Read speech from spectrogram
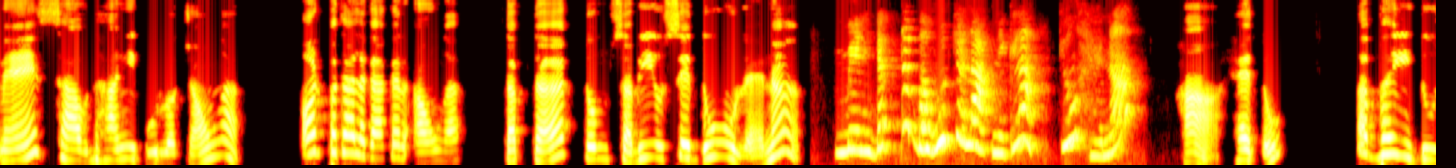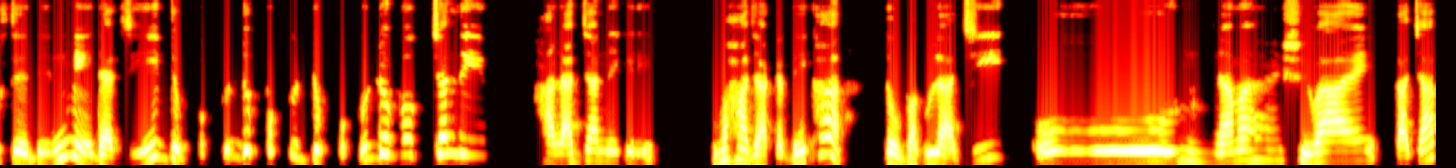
मैं सावधानी पूर्वक जाऊँगा और पता लगाकर आऊँगा। तब तक तुम सभी उससे दूर रहना। मेंढक तो बहुत चलाक निकला। क्यों है ना? हाँ है तो। अब भाई दूसरे दिन मेढक जी डुपुक डुपुक डुपुक डुपुक चल दिए। हालात जानने के लिए वहाँ जाकर देखा तो बगुला जी ओम नमः शिवाय का जाप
